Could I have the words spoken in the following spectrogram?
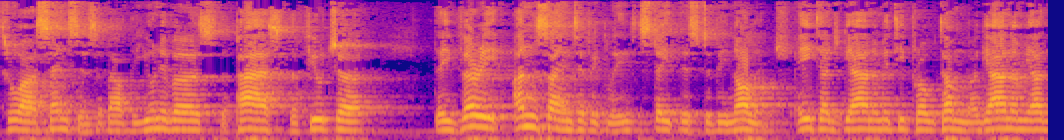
through our senses about the universe, the past, the future, they very unscientifically state this to be knowledge. Etaj jnanamiti proktam, agyanam yad,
